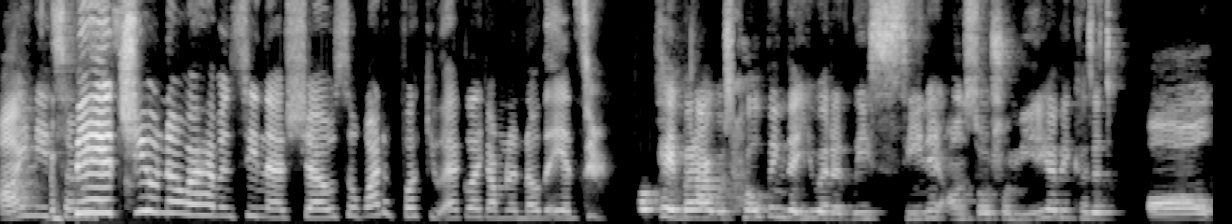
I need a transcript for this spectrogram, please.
I need somebody. Bitch, you know I haven't seen that show, so why the fuck you act like I'm gonna know the answer? Okay, but I was hoping that you had at least seen it on social media because it's all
